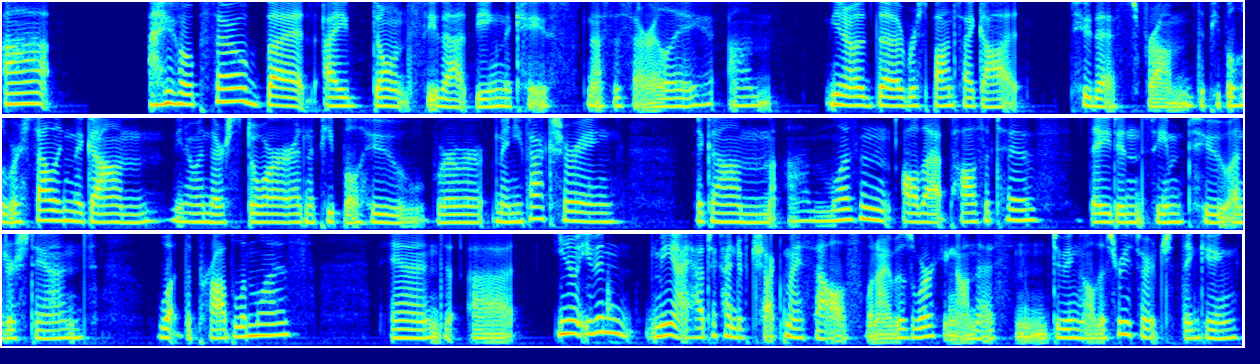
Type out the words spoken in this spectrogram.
Uh, I hope so, but I don't see that being the case necessarily. Um, you know, the response I got to this from the people who were selling the gum, you know, in their store, and the people who were manufacturing the gum um, wasn't all that positive. They didn't seem to understand what the problem was, and uh, you know, even me, I had to kind of check myself when I was working on this and doing all this research, thinking,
